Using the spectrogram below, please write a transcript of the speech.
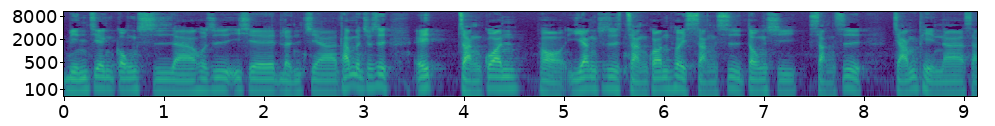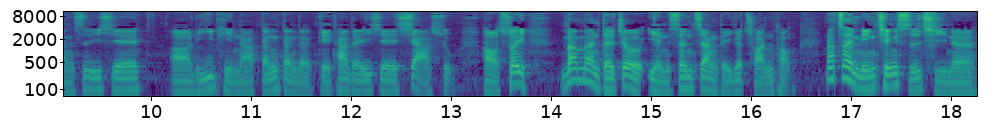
民间公司啊，或是一些人家，他们就是哎。长官哦，一样就是长官会赏识东西，赏识奖品啊，赏识一些啊礼品啊等等的给他的一些下属。好，所以慢慢的就衍生这样的一个传统。那在明清时期呢，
